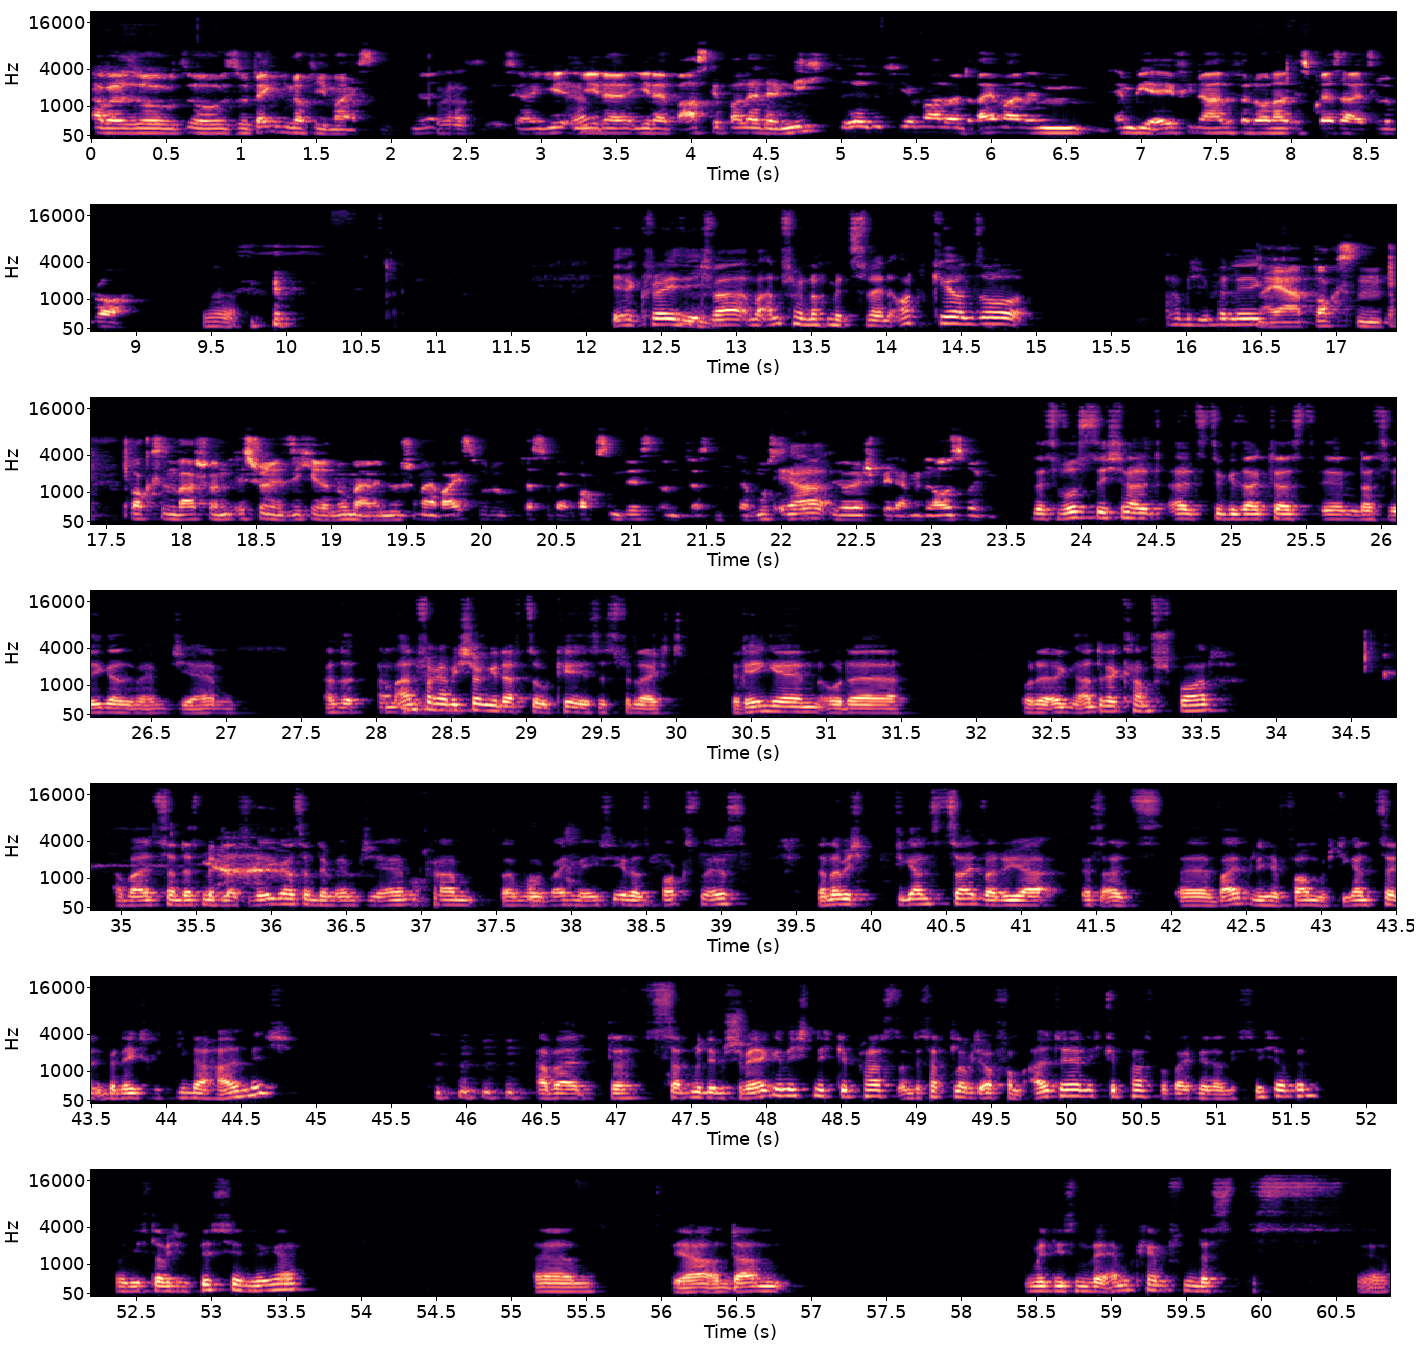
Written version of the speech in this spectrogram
Aber so, so, so denken doch die meisten. Ne? Ja. Ist ja, je, Ja. Jeder, jeder Basketballer, der nicht äh, viermal oder dreimal im NBA-Finale verloren hat, ist besser als LeBron. Ja. ja, crazy. Ich war am Anfang noch mit Sven Ottke und so, habe ich überlegt. Naja, Boxen, Boxen war schon, ist schon eine sichere Nummer. Wenn du schon mal weißt, wo du, dass du beim Boxen bist und das, da musst du Ja. früher oder später mit rausrücken. Das wusste ich halt, als du gesagt hast, in Las Vegas beim MGM. Also am Anfang Mhm. habe ich schon gedacht, so, okay, ist es vielleicht Ringen oder, oder irgendein anderer Kampfsport. Aber als dann das mit Las Vegas und dem MGM kam, da wo war ich mir nicht sicher, dass Boxen ist, dann habe ich die ganze Zeit, weil du ja es als äh, weibliche Form, hab ich die ganze Zeit überlegt, Regina Halmich. Aber das hat mit dem Schwergewicht nicht gepasst und das hat, glaube ich, auch vom Alter her nicht gepasst, wobei ich mir da nicht sicher bin. Weil die ist, glaube ich, ein bisschen jünger. Ähm, ja, und dann mit diesen WM-Kämpfen, das, das, ja,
